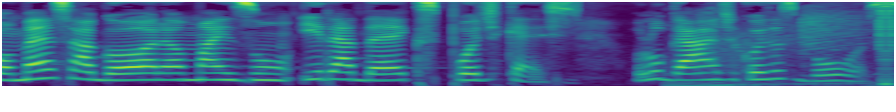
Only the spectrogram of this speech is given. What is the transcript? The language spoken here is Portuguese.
Começa agora mais um Iradex Podcast, o lugar de coisas boas.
